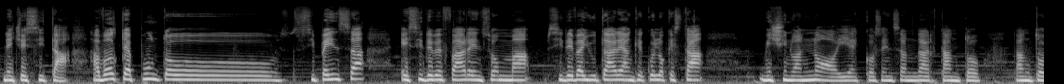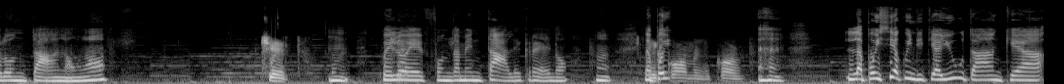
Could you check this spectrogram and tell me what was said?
necessità. A volte appunto si pensa e si deve fare, insomma, si deve aiutare anche quello che sta vicino a noi, ecco, senza andare tanto, tanto lontano, no? Certo. Mm, quello certo. è fondamentale, credo. Mm. La, po- come, come? la poesia quindi ti aiuta anche a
